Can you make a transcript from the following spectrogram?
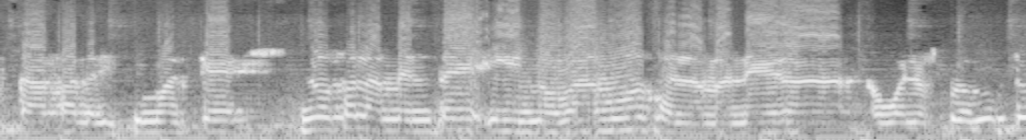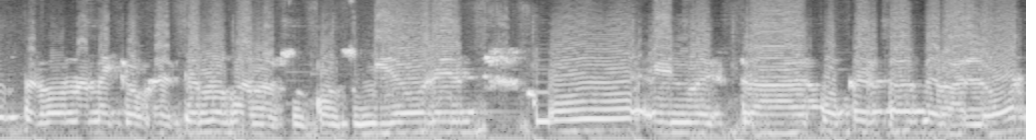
está padrísimo, es que no solamente innovamos en la manera o en los productos, perdóname, que ofrecemos a nuestros consumidores o en nuestras ofertas de valor,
